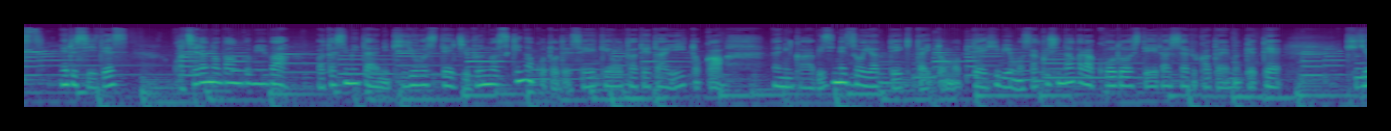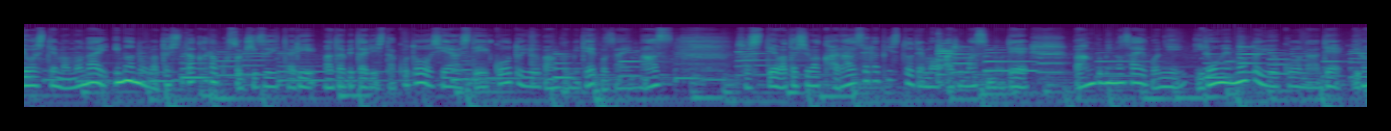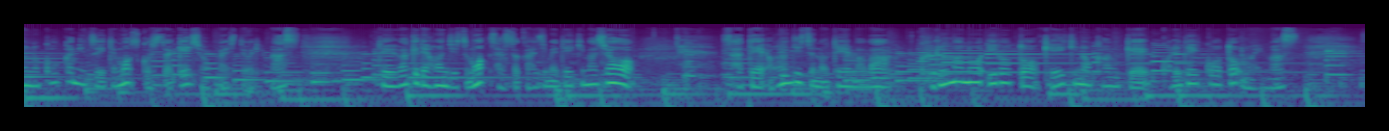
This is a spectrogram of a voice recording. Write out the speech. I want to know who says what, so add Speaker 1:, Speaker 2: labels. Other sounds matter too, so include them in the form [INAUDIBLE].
Speaker 1: ます。メルシーです。こちらの番組は私みたいに起業して自分の好きなことで生計を立てたいとか何かビジネスをやっていきたいと思って日々模索しながら行動していらっしゃる方へ向けて起業して間もない今の私だからこそ気づいたり学べたりしたことをシェアしていこうという番組でございます。そして私はカラーセラピストでもありますので番組の最後に色メモというコーナーで色の効果についても少しだけ紹介しております。というわけで本日も早速始めていきましょう。さて本日のテーマは車の色と景気の関係これでいこうと思います。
